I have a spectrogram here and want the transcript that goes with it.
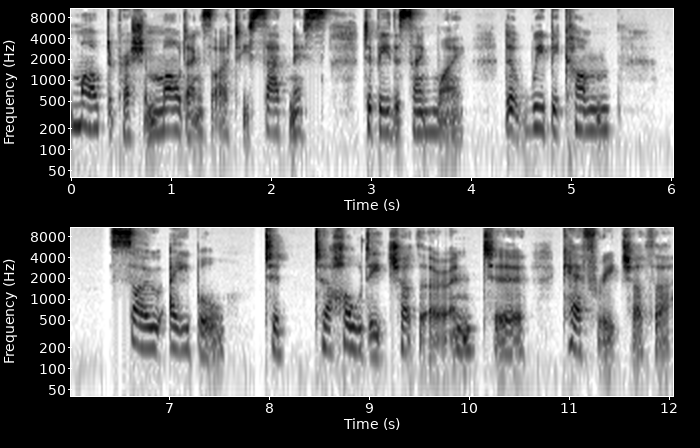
mild depression, mild anxiety, sadness to be the same way. That we become so able to to hold each other and to care for each other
